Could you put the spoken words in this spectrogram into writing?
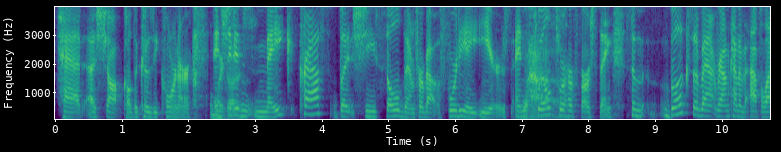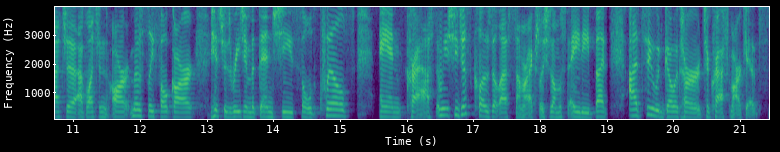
had a shop called the Cozy Corner. Oh and she gosh. didn't make crafts, but she sold them for about 48 years. And Wow. quilts were her first thing. Some books about around kind of Appalachia, Appalachian art, mostly folk art, history of the region, but then she sold quilts and crafts. I mean, she just closed it last summer. Actually, she's almost 80, but I too would go with her to craft markets.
